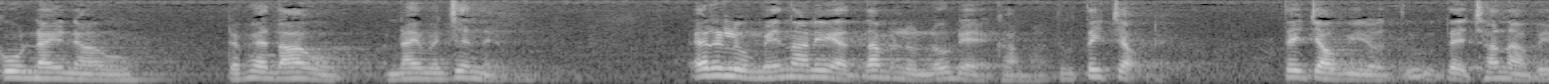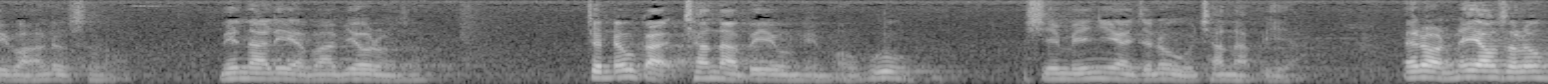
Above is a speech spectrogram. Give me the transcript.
ကိုနိုင်တာကိုတစ်ဖက်သားကိုအနိုင်မကျင့်နဲ့ဘူးအဲ့ဒါလို့မင်းသားလေးကတတ်မလို့လှုပ်တဲ့အခါမှာ तू တိတ်ကြောက်တယ်တိတ်ကြောက်ပြီးတော့ तू အသက်ချမ်းသာပေးပါလို့ဆိုတော့မင်းသားလေးကဘာပြောတော့ဆိုကျွန်ုပ်ကချမ်းသာပေးုံနေမဟုတ်ဘူးအရှင်မင်းကြီးကကျွန်ုပ်ကိုချမ်းသာပေးရအဲ့တော့နှစ်ယောက်စလုံး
